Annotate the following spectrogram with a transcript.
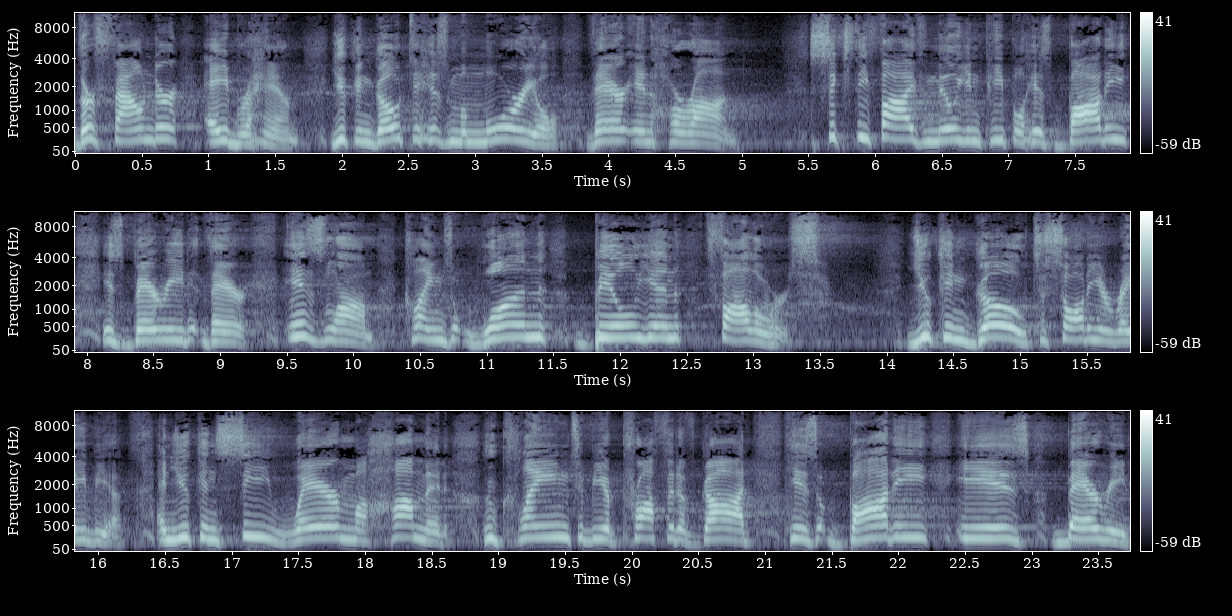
Their founder, Abraham. You can go to his memorial there in Haran. 65 million people. His body is buried there. Islam claims 1 billion followers. You can go to Saudi Arabia and you can see where Muhammad, who claimed to be a prophet of God, his body is buried.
